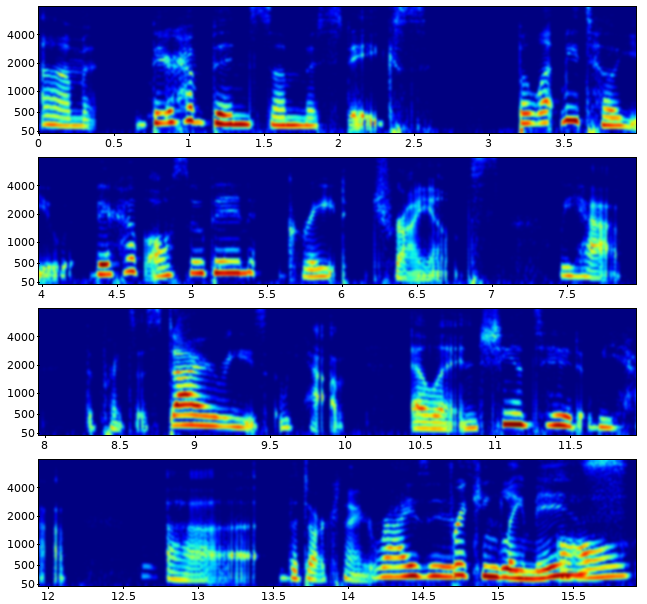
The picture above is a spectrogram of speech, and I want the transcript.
Um, there have been some mistakes. But let me tell you, there have also been great triumphs. We have The Princess Diaries, we have Ella Enchanted, we have uh The Dark Knight Rises. Freaking Les Mis. all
